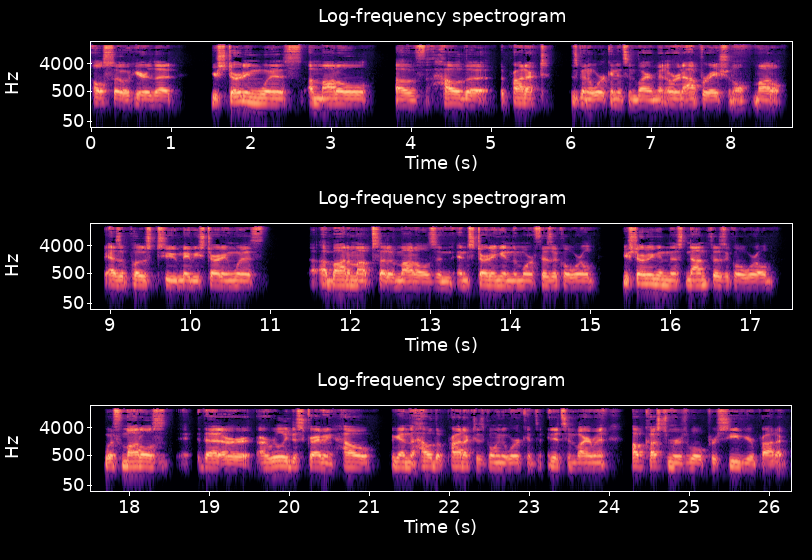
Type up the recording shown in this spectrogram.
also here that you're starting with a model of how the, the product is going to work in its environment or an operational model as opposed to maybe starting with a bottom up set of models and, and starting in the more physical world. You're starting in this non physical world with models that are, are really describing how, again, the, how the product is going to work in, in its environment, how customers will perceive your product.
